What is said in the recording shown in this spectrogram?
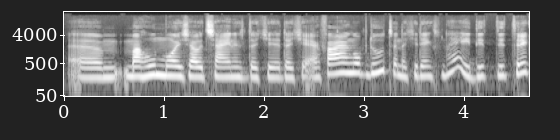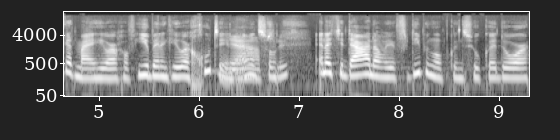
Ehm, maar hoe mooi zou het zijn is dat je, dat je ervaring opdoet en dat je denkt van hé, hey, dit, dit triggert mij heel erg of hier ben ik heel erg goed in. Ja, hè? Want zo- absoluut. en dat je daar dan weer verdieping op kunt zoeken door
